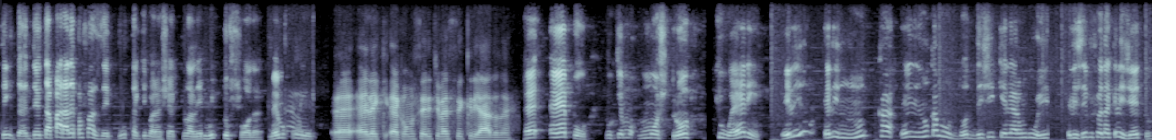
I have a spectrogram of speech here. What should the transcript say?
Tem, tem, tem tá parada pra fazer. Puta que pariu, achei aquilo ali muito foda. Mesmo com. é, ele, é como se ele tivesse sido criado, né? É, é, pô, porque mo- mostrou que o Eren, ele, ele nunca, ele nunca mudou desde que ele era um guri. Ele sempre foi daquele jeito.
